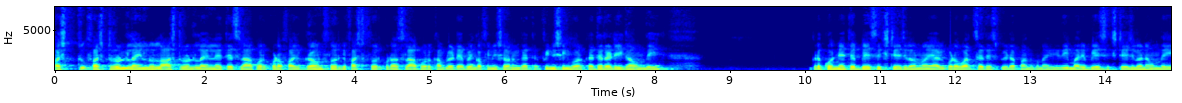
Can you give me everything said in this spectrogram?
ఫస్ట్ ఫస్ట్ రెండు లైన్లు లాస్ట్ రెండు లైన్లు అయితే స్లాబ్ వర్క్ కూడా గ్రౌండ్ ఫ్లోర్కి ఫస్ట్ ఫ్లోర్ కూడా స్లాబ్ వర్క్ కంప్లీట్ అయిపోయి ఇంకా ఫినిష్ వర్క్ అయితే ఫినిషింగ్ వర్క్ అయితే రెడీగా ఉంది. ఇక్కడ కొన్ని అయితే బేసిక్ స్టేజ్లో ఉన్నాయి అవి కూడా వర్క్స్ అయితే స్పీడప్ అందుకున్నాయి. ఇది మరి బేసిక్ స్టేజ్లోనే ఉంది.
